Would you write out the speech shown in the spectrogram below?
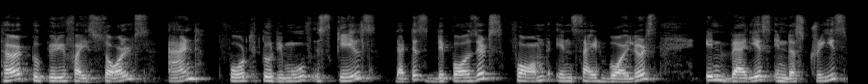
Third to purify salts and fourth to remove scales that is deposits formed inside boilers in various industries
